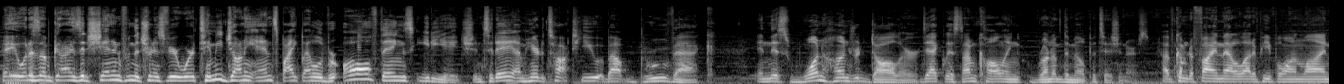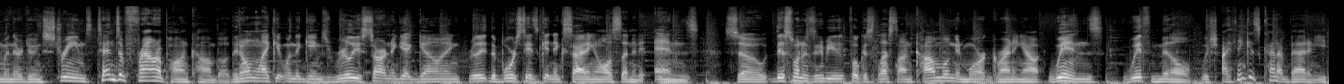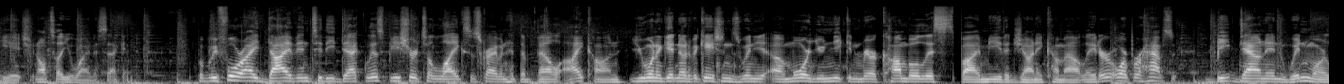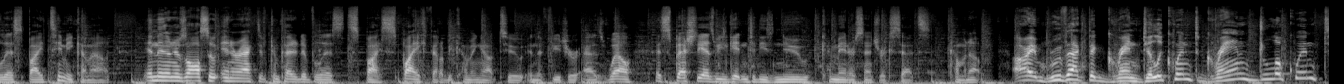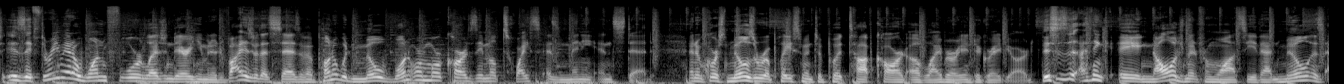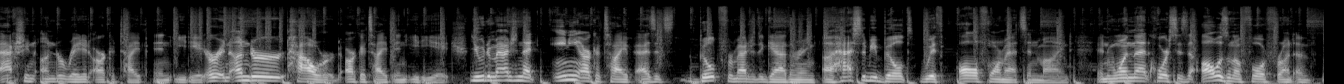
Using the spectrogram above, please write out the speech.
Hey, what is up, guys? It's Shannon from the Trinisphere, where Timmy, Johnny, and Spike battle over all things EDH. And today I'm here to talk to you about Bruvac in this $100 deck list I'm calling run of the mill petitioners. I've come to find that a lot of people online, when they're doing streams, tend to frown upon combo. They don't like it when the game's really starting to get going, really the board state's getting exciting, and all of a sudden it ends. So this one is going to be focused less on comboing and more grinding out wins with mill, which I think is kind of bad in EDH, and I'll tell you why in a second. But before I dive into the deck list, be sure to like, subscribe, and hit the bell icon. You want to get notifications when uh, more unique and rare combo lists by me, the Johnny, come out later, or perhaps beat down in win more lists by Timmy come out. And then there's also interactive competitive lists by Spike that'll be coming out too in the future as well, especially as we get into these new commander-centric sets coming up. All right, Bruvac the Grandiloquent. Grandiloquent is a 3 mana 1 4 legendary human advisor that says if opponent would mill one or more cards, they mill twice as many instead. And of course, mill is a replacement to put top card of library into graveyard. This is, I think, a acknowledgement from WotC that mill is actually an underrated archetype in EDH, or an underpowered archetype in EDH. You would imagine that any archetype, as it's built for Magic the Gathering, uh, has to be built with all formats in mind. And one that, of course, is always on the forefront of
